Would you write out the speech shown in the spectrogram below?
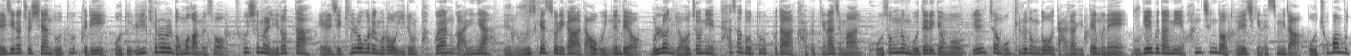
LG가 출시한 노트북들이 모두 1kg를 넘어가면서 초심을 잃었다. LG 킬로그램으로 이름을 바꿔야 하는 거 아니냐는 우스갯소리가 나오고 있는데요. 물론 여전히 타사 노트북보다 가볍긴 하지만 고성능 모델의 경우 1.5kg 정도 나가기 때문에 무게 부담이 한층 더 더해지긴 했습니다. 뭐 초반부터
